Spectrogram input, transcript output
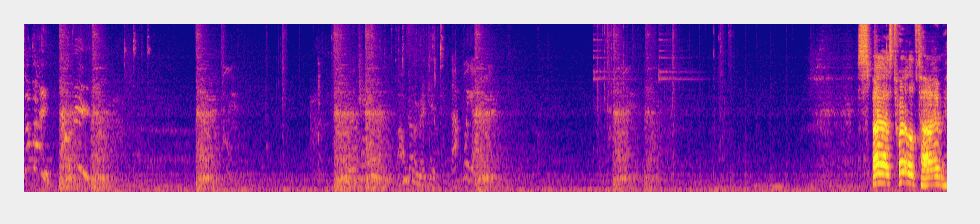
Somebody! Help me! You okay? I'm gonna make it. Up we go. SPAS-12 time.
